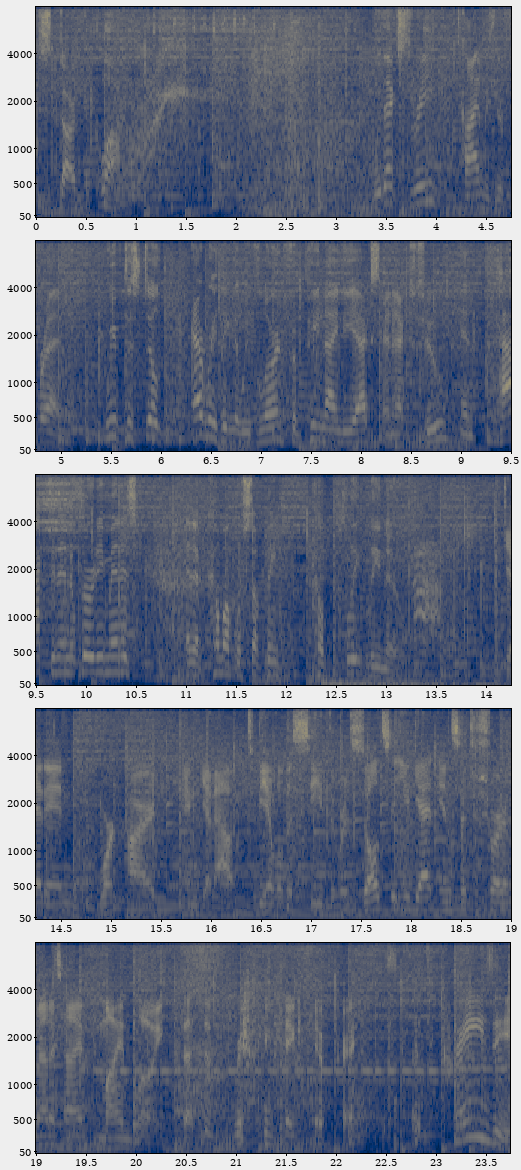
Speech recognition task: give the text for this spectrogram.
Start the clock. With X3, time is your friend. We've distilled everything that we've learned from P90X and X2 and packed it into 30 minutes and have come up with something completely new. Get in, work hard, and get out. To be able to see the results that you get in such a short amount of time, mind blowing. That's a really big difference. That's crazy.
